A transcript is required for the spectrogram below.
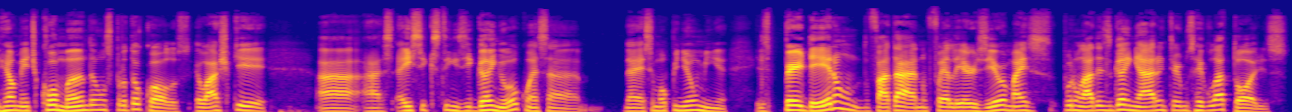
realmente comandam os protocolos. Eu acho que a, a, a A16Z ganhou com essa. Né, essa é uma opinião minha. Eles perderam, do fato, ah, não foi a Layer Zero, mas por um lado eles ganharam em termos regulatórios.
